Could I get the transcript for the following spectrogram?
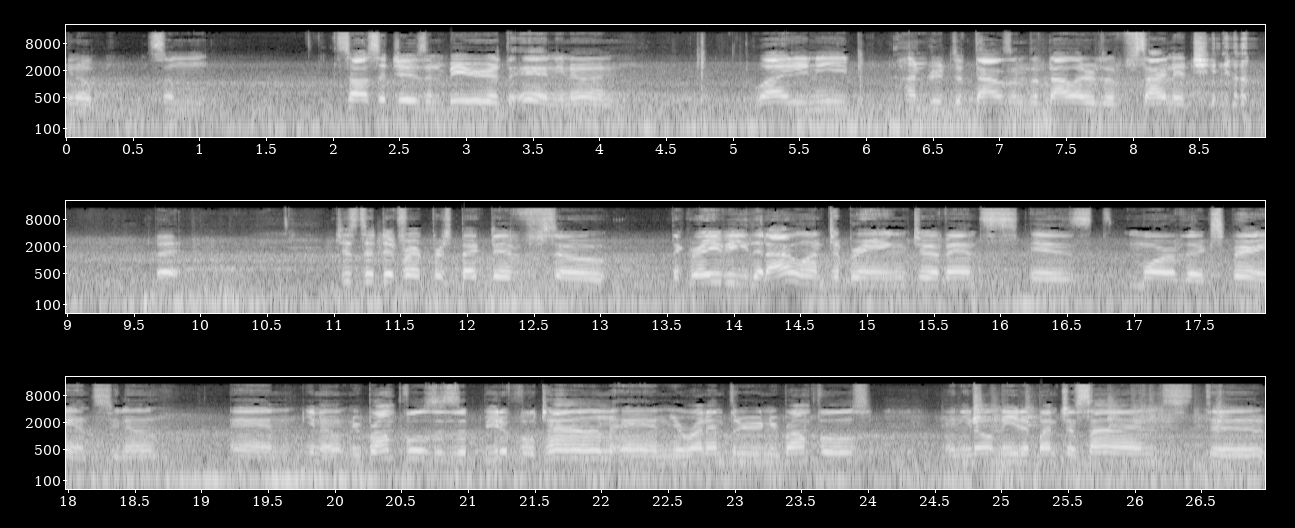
you know, some sausages and beer at the end, you know, and why do you need hundreds of thousands of dollars of signage, you know? But just a different perspective. So the gravy that I want to bring to events is more of the experience, you know and you know, New Braunfels is a beautiful town, and you're running through New Braunfels, and you don't need a bunch of signs to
